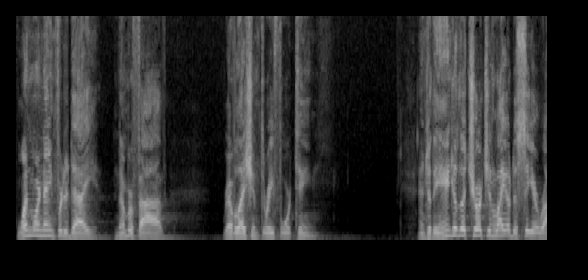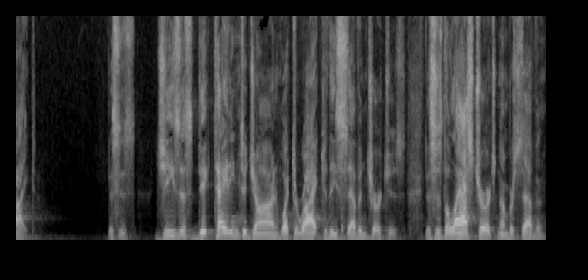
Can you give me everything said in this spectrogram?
One more name for today, number 5, Revelation 3:14. And to the angel of the church in Laodicea write. This is Jesus dictating to John what to write to these seven churches. This is the last church, number seven,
